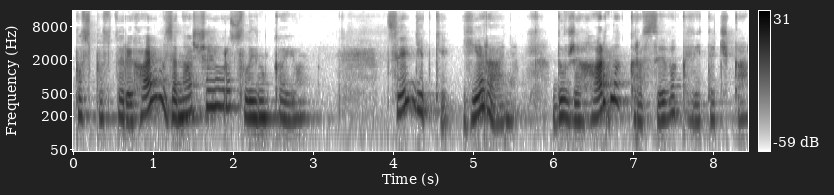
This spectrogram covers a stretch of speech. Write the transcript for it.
поспостерігаємо за нашою рослинкою. Це, дітки, герань. Дуже гарна, красива квіточка.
